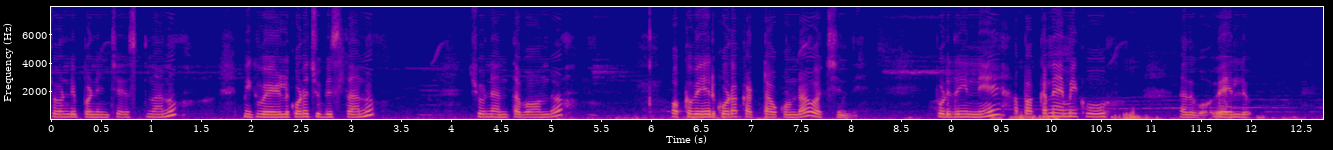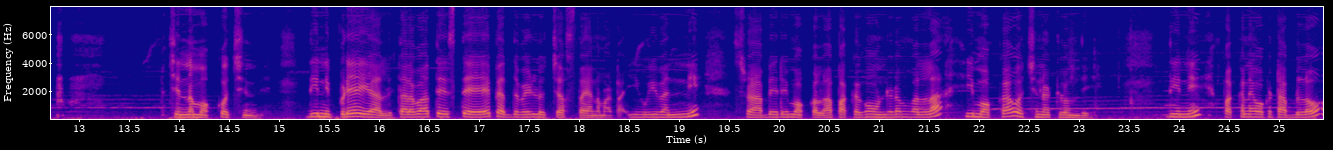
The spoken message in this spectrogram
చూడండి ఇప్పుడు నేను చేస్తున్నాను. మీకు వేళ్ళు కూడా చూపిస్తాను. చూడండి ఎంత బాగుందో. ఒక వేరు కూడా కట్ అవ్వకుండా వచ్చింది. ఇప్పుడు దీన్ని ఆ పక్కనే మీకు అదిగో వేళ్ళు. చిన్న మొక్క వచ్చింది. దీన్ని ఇప్పుడే వేయాలి. తర్వాత వేస్తే పెద్ద వేళ్ళు వచ్చేస్తాయి అన్నమాట ఇవి ఇవన్నీ స్ట్రాబెర్రీ మొక్కలు. ఆ పక్కగా ఉండడం వల్ల ఈ మొక్క వచ్చినట్లుంది. దీన్ని పక్కనే ఒక టబ్లో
